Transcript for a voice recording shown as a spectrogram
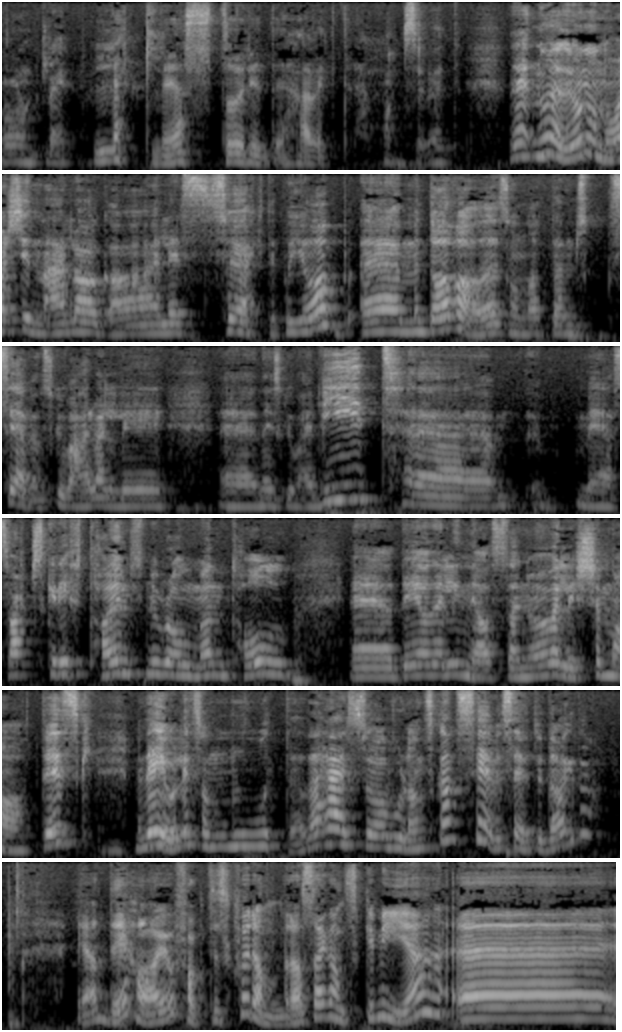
og ordentlig. Lettlest og ryddig er viktig. Absolutt. Nå er det jo noen år siden jeg laga eller søkte på jobb. Eh, men da var det sånn at CV-en skulle være veldig eh, Den skulle være hvit, eh, med svart skrift. Times New Roman 12. Eh, det og det linjeavstanden var veldig skjematisk. Men det er jo litt sånn mote, det her. Så hvordan skal en CV se ut i dag, da? Ja, det har jo faktisk forandra seg ganske mye. Eh,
